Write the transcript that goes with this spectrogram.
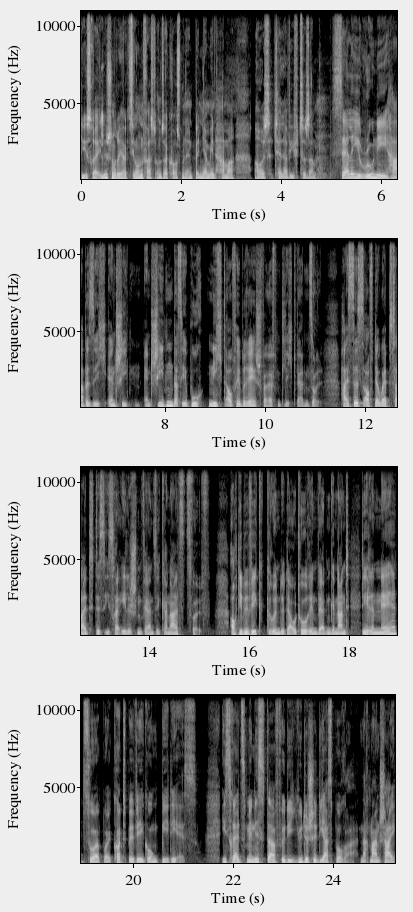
Die israelischen Reaktionen fasst unser Korrespondent Benjamin Hammer aus Tel Aviv zusammen. Sally Rooney habe sich entschieden. Entschieden, dass ihr Buch nicht auf Hebräisch veröffentlicht werden soll. Heißt es auf der Website des israelischen Fernsehkanals 12. Auch die Beweggründe der Autorin werden genannt, deren Nähe zur Boykottbewegung BDS. Israels Minister für die jüdische Diaspora, Nachman Shai,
